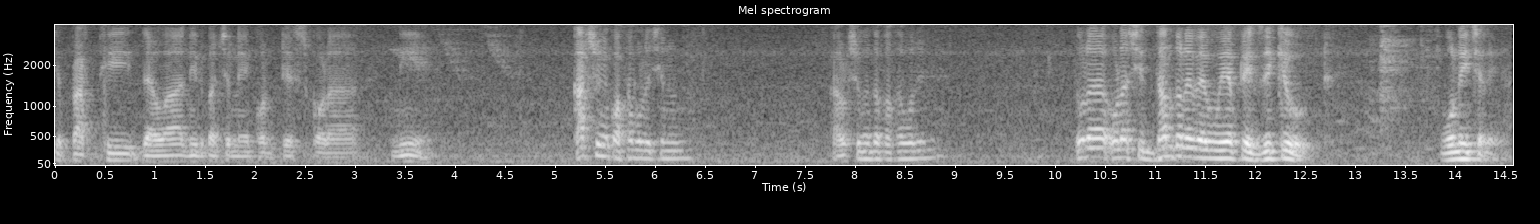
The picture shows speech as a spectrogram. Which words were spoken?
যে প্রার্থী দেওয়া, নির্বাচনে কন্টেস্ট করা নিয়ে কার সঙ্গে কথা বলেছেন উনি কারোর সঙ্গে তো কথা বলেনি। তোরা ওরা সিদ্ধান্ত নেবে উই হ্যাভ টু এক্সিকিউট বনেই চলে গা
